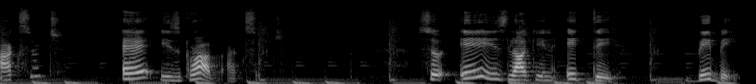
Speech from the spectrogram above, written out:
accent, E is grave accent. So E is like in été, bébé,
